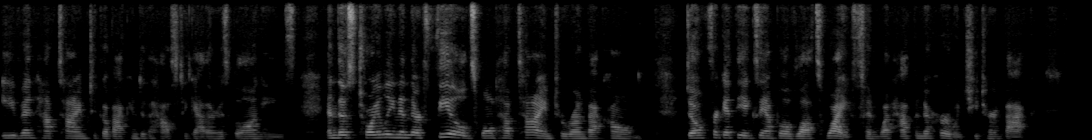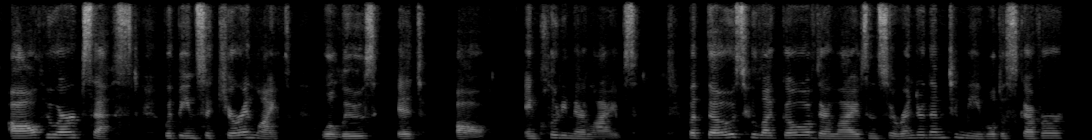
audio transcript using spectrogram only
even have time to go back into the house to gather his belongings. And those toiling in their fields won't have time to run back home. Don't forget the example of Lot's wife and what happened to her when she turned back. All who are obsessed with being secure in life will lose it all, including their lives. But those who let go of their lives and surrender them to me will discover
